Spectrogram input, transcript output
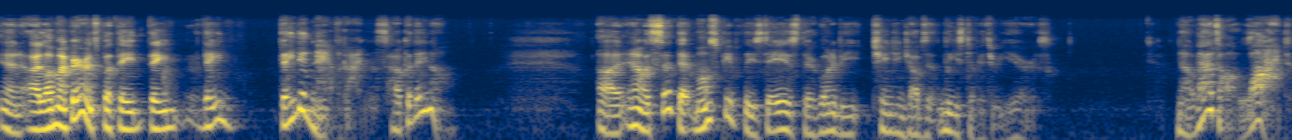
and I love my parents, but they they they they didn't have the guidance. How could they know? Uh, now it's said that most people these days they're going to be changing jobs at least every three years. Now that's a lot.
